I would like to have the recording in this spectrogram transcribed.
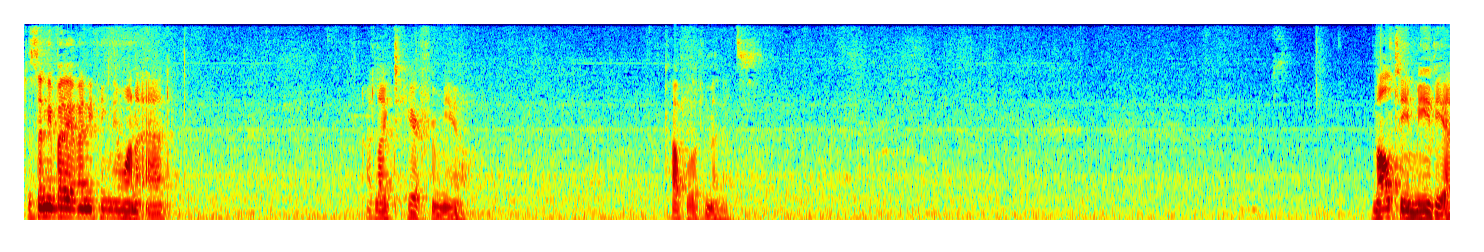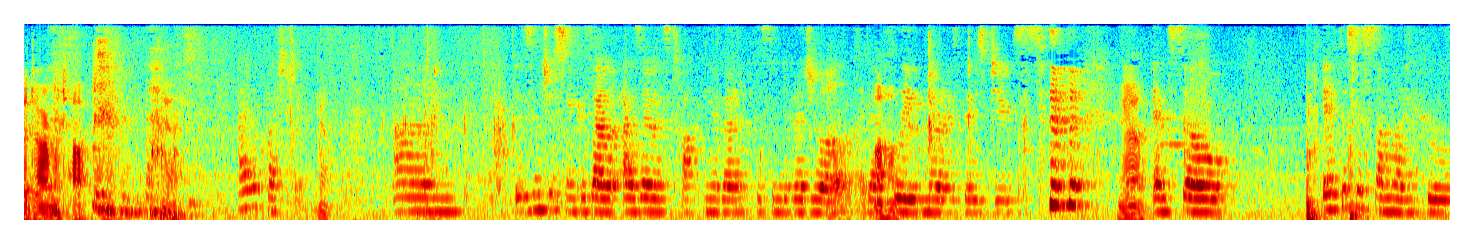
does anybody have anything they want to add? I'd like to hear from you. A couple of minutes. Multimedia Dharma talk. Yeah. I have a question. Yeah. Um, it was interesting because I, as I was talking about this individual, I Uh-huh. definitely noticed there's juice. Yeah. and so, if this is someone who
